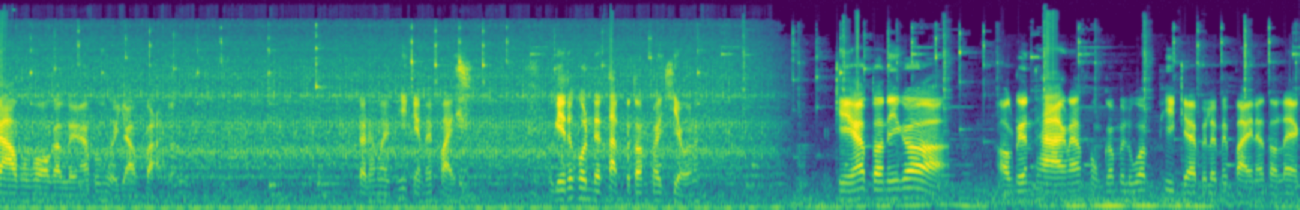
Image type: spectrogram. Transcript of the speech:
ยาวพอๆกันเลยนะเพื่อเผยาวกว่าด้วยแต่ทำไมพี่แกไม่ไป โอเคทุกคนเดี๋ยวตัดไปตอนไฟเขียวนะ โอเคครับตอนนี้ก็ออกเดินทางนะ ผมก็ไม่รู้ว่าพี่แกไปเลยไม่ไปนะตอนแรก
